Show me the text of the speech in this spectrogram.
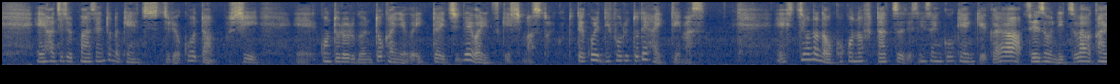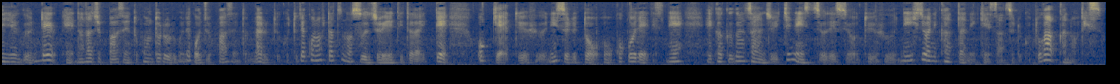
え80%の検出力を担保し、コントロール群と介入が1対1で割り付けしますということで、これデフォルトで入っています。え必要なのはここの2つですね。先行研究から生存率は介入群で、え70%、コントロール群で50%になるということで、この2つの数字を入れていただいて、OK というふうにすると、ここでですね、各群31年必要ですよというふうに非常に簡単に計算することが可能です。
